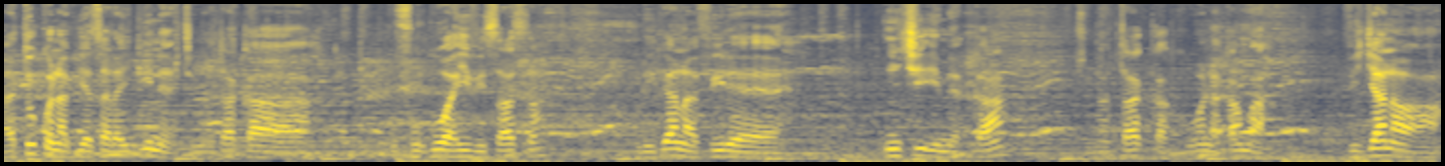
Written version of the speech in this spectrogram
Na tuko na biashara ingine tunataka kufungua hivi sasa, kulingana na vile nchi imekaa. Tunataka kuona kama vijana wa-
